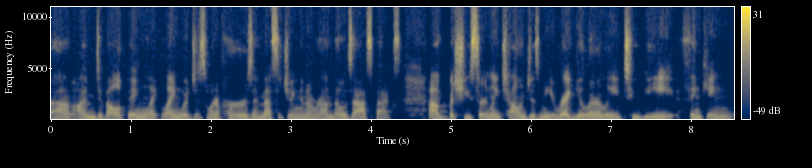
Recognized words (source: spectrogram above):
uh, I'm developing. Like language is one of hers, and messaging and around those aspects. Um, but she certainly challenges me regularly to be thinking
